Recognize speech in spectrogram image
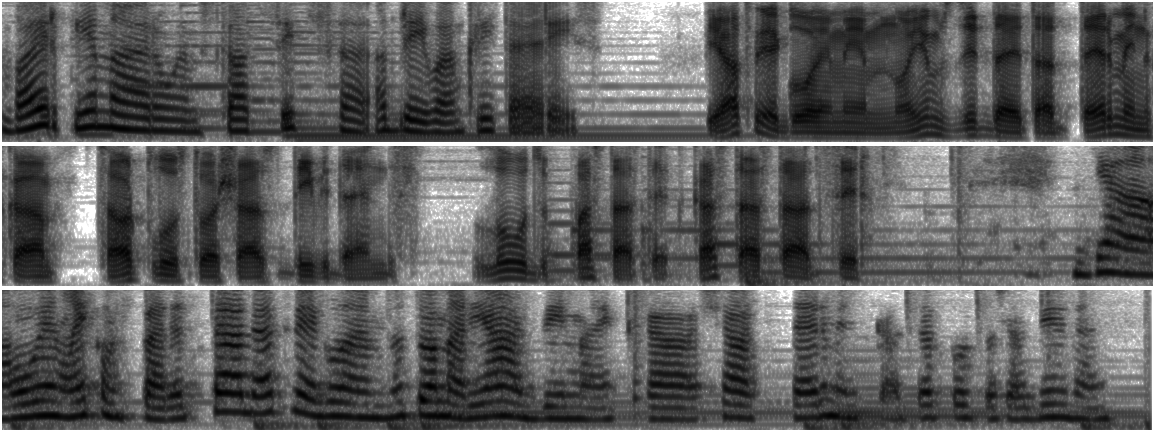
vai ir piemērojams kāds cits uh, atbrīvojuma kritērijs. Pie atvieglojumiem no jums dzirdēju tādu terminu kā caurplūstošās dividendes. Lūdzu, pastāstiet, kas tās tādas ir? Jā, UN likums paredz tādu atvieglojumu. Nu, tomēr jāatzīmē, ka šāds termins, kāds atpūstošās dividendes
